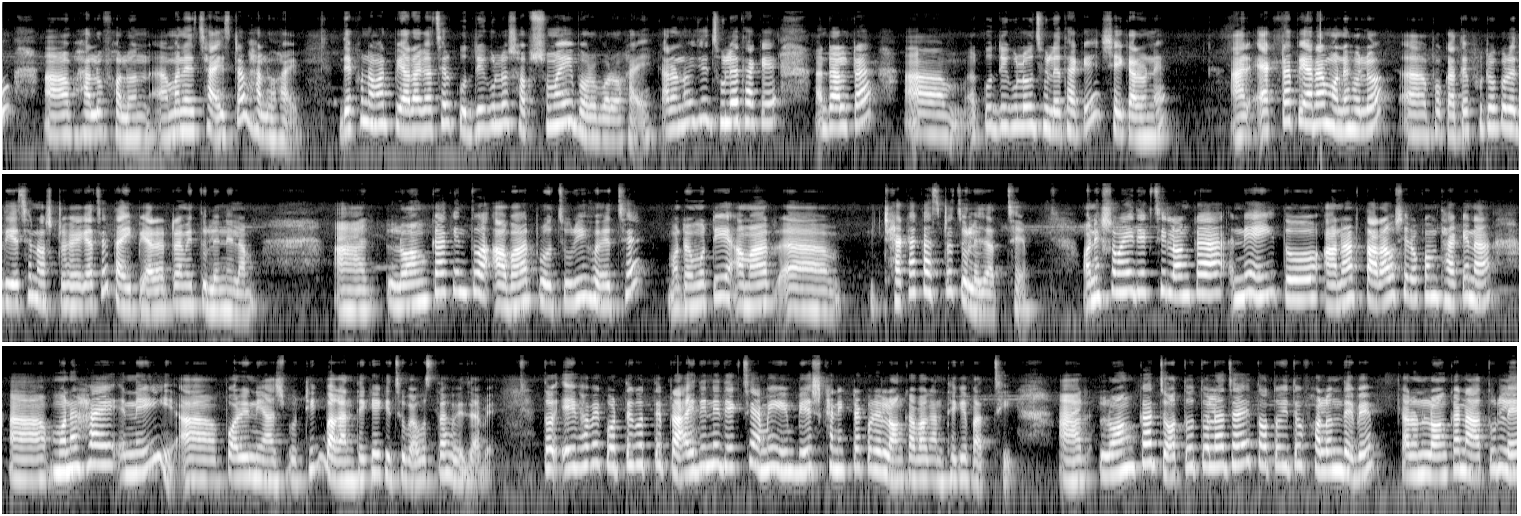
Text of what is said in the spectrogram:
ভালো ফলন মানে সাইজটা ভালো হয়। দেখুন, আমার পেয়ারা গাছের কুদ্রিগুলো সবসময়ই বড় বড় হয়। কারণ ওই যে ঝুলে থাকে ডালটা কুদ্রিগুলোও ঝুলে থাকে সেই কারণে। আর একটা পেয়ারা মনে হলো পোকাতে ফুটো করে দিয়েছে, নষ্ট হয়ে গেছে, তাই পেয়ারাটা আমি তুলে নিলাম। আর লঙ্কা কিন্তু আবার প্রচুরই হয়েছে। মোটামুটি আমার ঠেকা কাজটা চলে যাচ্ছে। অনেক সময় দেখছি লঙ্কা নেই, তো আনার তারাও সেরকম থাকে না। মনে হয় নেই পরে নিয়ে আসব। ঠিক বাগান থেকে কিছু ব্যবস্থা হয়ে যাবে। তো এইভাবে করতে করতে প্রায় দিনই দেখছি আমি বেশ খানিকটা করে লঙ্কা বাগান থেকে পাচ্ছি। আর লঙ্কা যত তোলা যায় ততই তো ফলন দেবে। কারণ লঙ্কা না তুললে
